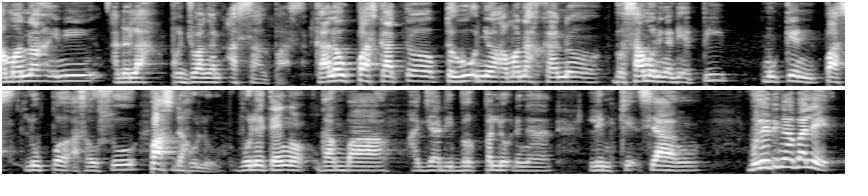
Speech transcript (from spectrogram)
amanah ini adalah perjuangan asal PAS. Kalau PAS kata teruknya amanah kerana bersama dengan DAP, mungkin PAS lupa asal-usul PAS dahulu. Boleh tengok gambar Haji Adi berpeluk dengan Lim Kit Siang. Boleh dengar balik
